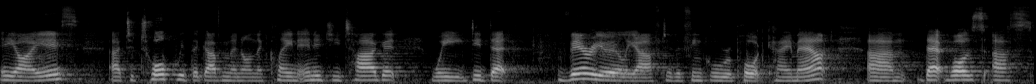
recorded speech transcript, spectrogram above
EIS uh, to talk with the government on the clean energy target. We did that very early after the Finkel report came out. Um, that was us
